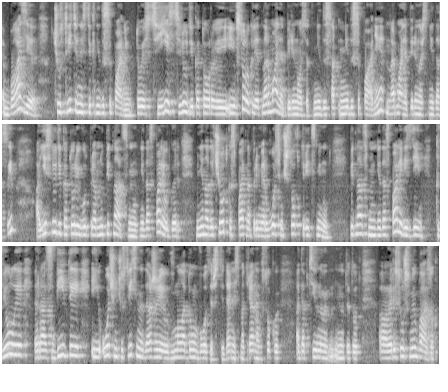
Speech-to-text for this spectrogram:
базе чувствительности к недосыпанию. То есть есть люди, которые и в 40 лет нормально переносят недосыпание, нормально переносят недосып, а есть люди, которые вот прям ну 15 минут не доспали, вот говорят, мне надо четко спать, например, 8 часов 30 минут. 15 минут не доспали, весь день квелые, разбитые и очень чувствительны даже в молодом возрасте, да, несмотря на высокую адаптивную вот эту вот а, ресурсную базу.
